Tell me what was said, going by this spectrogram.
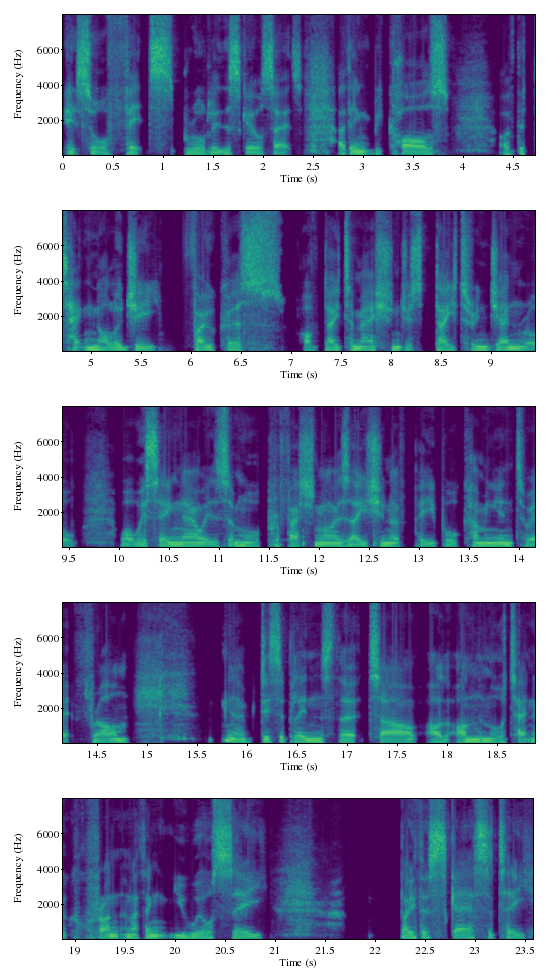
it sort of fits broadly the skill sets. I think because of the technology focus of data mesh and just data in general, what we're seeing now is a more professionalization of people coming into it from you know disciplines that are, are on the more technical front, and I think you will see both a scarcity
